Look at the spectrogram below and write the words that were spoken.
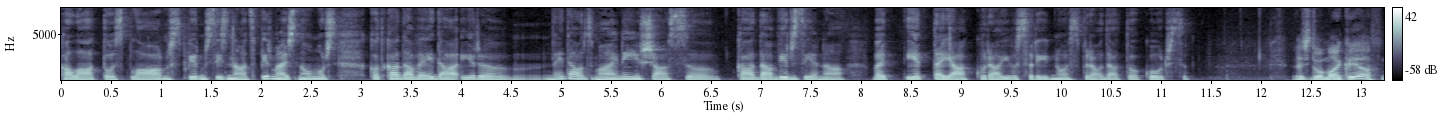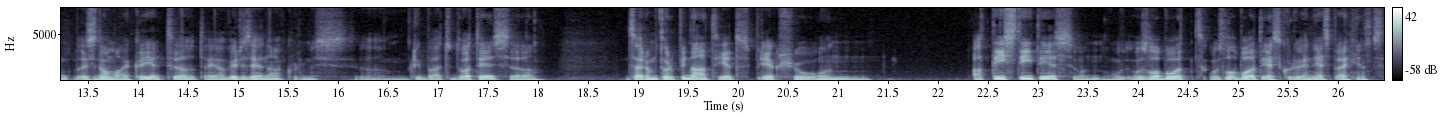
kalāt tos plānus, pirms iznāca pirmais numurs, kaut kādā veidā ir uh, nedaudz mainījušās uh, kādā virzienā, vai iet tajā, kurā jūs arī nospraudāt to kursu? Es domāju, ka jā, es domāju, ka iet tajā virzienā, kur mēs gribētu doties. Ceram, turpināt, iet uz priekšu un attīstīties un uzlabot, uzlaboties, kur vien iespējams.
